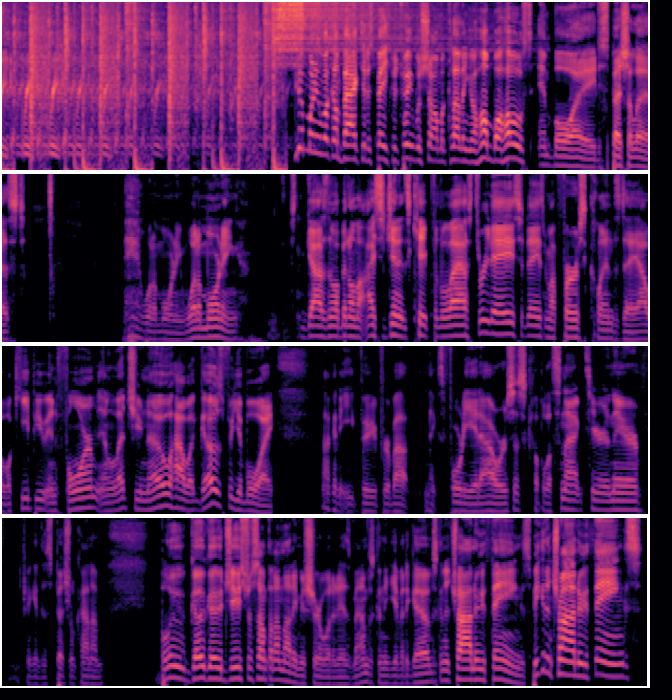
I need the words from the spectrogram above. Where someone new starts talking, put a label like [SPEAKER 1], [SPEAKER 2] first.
[SPEAKER 1] freedom, freedom, freedom, freedom, freedom, freedom, freedom, freedom.
[SPEAKER 2] Good morning, welcome back to the Space Between with Sean McClellan, your humble host and void specialist. Man, what a morning! What a morning! You guys know I've been on the Isagenix kick for the last three days. Today is my first cleanse day. I will keep you informed and let you know how it goes for you, boy. Not going to eat food for about next 48 hours. Just a couple of snacks here and there. Drinking this special kind of blue go-go juice or something. I'm not even sure what it is, man. I'm just going to give it a go. I'm just going to try new things. Speaking of trying new things,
